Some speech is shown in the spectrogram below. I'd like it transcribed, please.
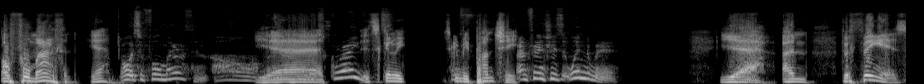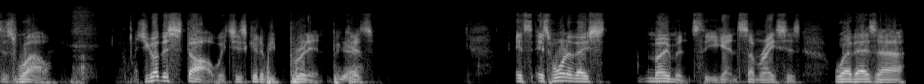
Oh, full marathon. Yeah, Oh, it's a full marathon. Oh, man, yeah. that's great. It's gonna be it's gonna be punchy. and finishes at Windermere. Yeah, and the thing is as well, is you got this start which is going to be brilliant because it's it's one of those moments that you get in some races where there's a,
